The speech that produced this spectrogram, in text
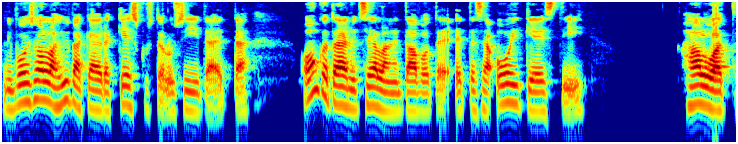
niin voisi olla hyvä käydä keskustelu siitä, että onko tämä nyt sellainen tavoite, että sä oikeasti haluat,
